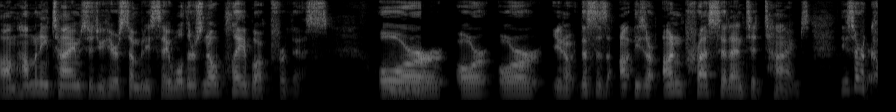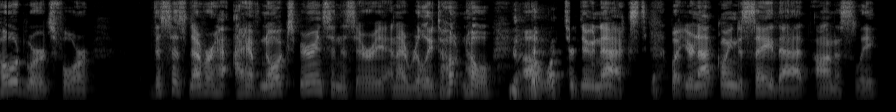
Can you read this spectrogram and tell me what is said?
um, how many times did you hear somebody say well there's no playbook for this mm-hmm. or mm-hmm. or or you know this is uh, these are unprecedented times these are code words for this has never ha- i have no experience in this area and i really don't know uh, what to do next but you're not going to say that honestly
